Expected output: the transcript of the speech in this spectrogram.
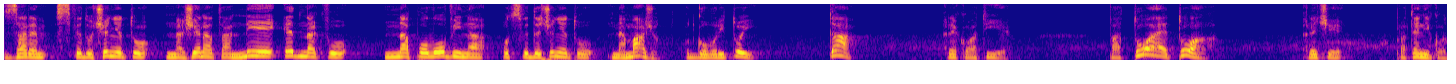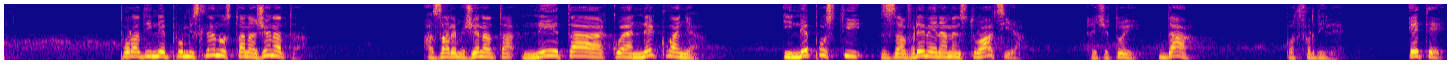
Зарем сведочењето на жената не е еднакво на половина од сведочењето на мажот, одговори тој. Да, рекоа тие. Па тоа е тоа, рече пратеникот. Поради непромисленоста на жената. А зарем жената не е таа која не клања, и не пости за време на менструација? Рече тој, да, потврдиле. Ете,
